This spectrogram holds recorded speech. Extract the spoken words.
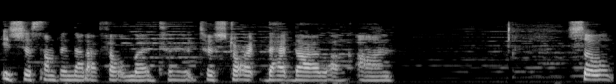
it's just something that I felt led to, to start that dialogue on. So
